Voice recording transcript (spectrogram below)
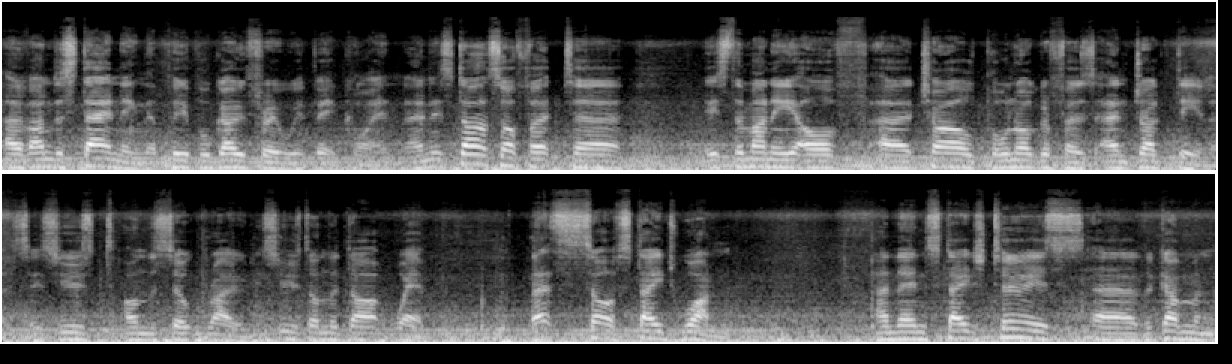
of understanding that people go through with Bitcoin, and it starts off at uh, it's the money of uh, child pornographers and drug dealers. It's used on the Silk Road. It's used on the dark web. That's sort of stage one and then stage two is uh, the government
